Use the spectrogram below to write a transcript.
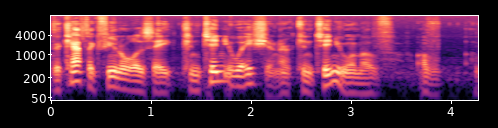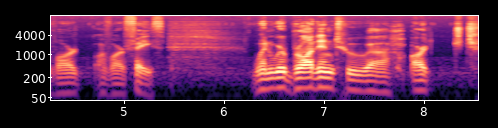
the Catholic funeral is a continuation or continuum of of, of our of our faith. When we're brought into uh, our ch-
